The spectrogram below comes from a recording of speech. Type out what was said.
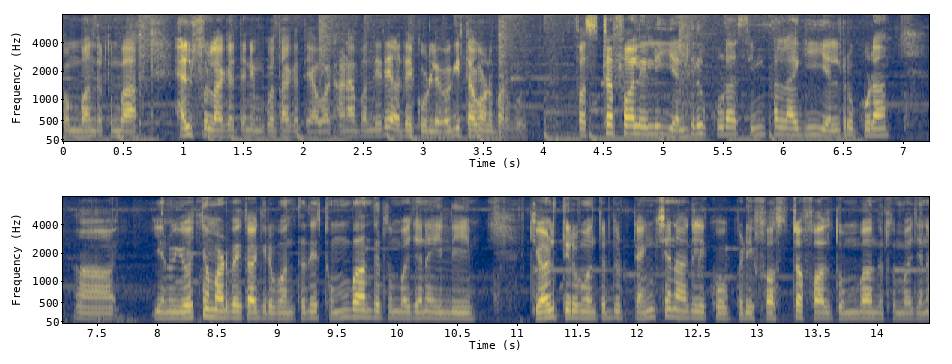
ತುಂಬ ಅಂದರೆ ತುಂಬ ಹೆಲ್ಪ್ಫುಲ್ ಆಗುತ್ತೆ. ನಿಮ್ಗೆ ಗೊತ್ತಾಗುತ್ತೆ ಯಾವಾಗ ಹಣ ಬಂದಿದೆ, ಅದೇ ಕೂಡಲೇ ಹೋಗಿ ತೊಗೊಂಡು ಬರ್ಬೋದು. ಫಸ್ಟ್ ಆಫ್ ಆಲ್ ಇಲ್ಲಿ ಎಲ್ಲರೂ ಕೂಡ ಸಿಂಪಲ್ಲಾಗಿ ಎಲ್ಲರೂ ಕೂಡ ಏನು ಯೋಚನೆ ಮಾಡಬೇಕಾಗಿರುವಂಥದ್ದೇ ತುಂಬ ಅಂದರೆ ತುಂಬ ಜನ ಇಲ್ಲಿ ಕೇಳ್ತಿರುವಂಥದ್ದು ಟೆನ್ಷನ್ ಆಗಲಿಕ್ಕೆ ಹೋಗ್ಬೇಡಿ. ಫಸ್ಟ್ ಆಫ್ ಆಲ್ ತುಂಬ ಅಂದರೆ ತುಂಬ ಜನ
